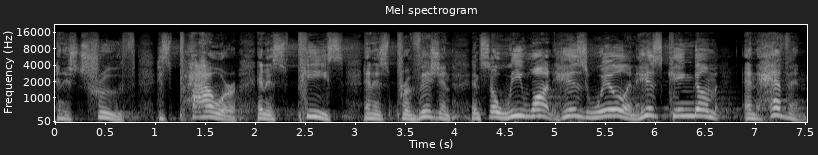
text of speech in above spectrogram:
and His truth, His power and His peace and His provision. And so we want His will and His kingdom and heaven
